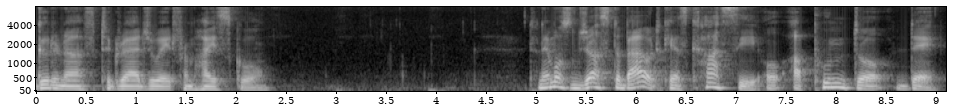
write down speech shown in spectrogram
good enough to graduate from high school. Tenemos just about, que es casi o a punto de.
